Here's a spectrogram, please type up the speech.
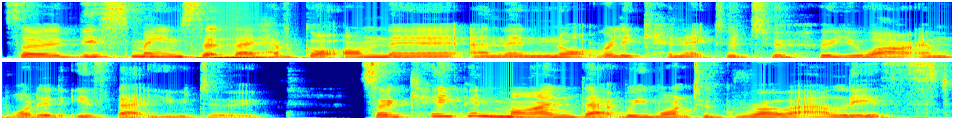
So this means that they have got on there and they're not really connected to who you are and what it is that you do. So keep in mind that we want to grow our list,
